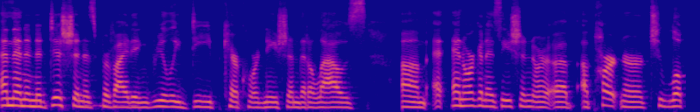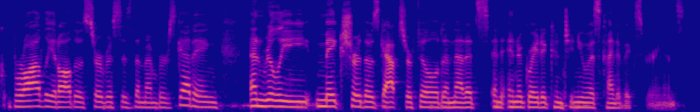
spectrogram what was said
And then in addition is providing really deep care coordination that allows um, an organization or a, a, partner to look broadly at all those services the member's getting and really make sure those gaps are filled and that it's an integrated, continuous kind of experience.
